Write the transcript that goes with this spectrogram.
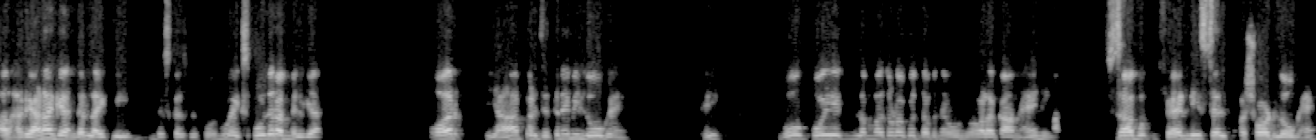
अब हरियाणा के अंदर लाइक वी डिस्कस बिफोर वो एक्सपोजर अब मिल गया। और यहाँ पर जितने भी लोग हैं ठीक वो कोई लंबा थोड़ा कोई दबने उड़ने वाला काम है नहीं। सब फेयरली सेल्फ अशोर्ड लोग हैं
